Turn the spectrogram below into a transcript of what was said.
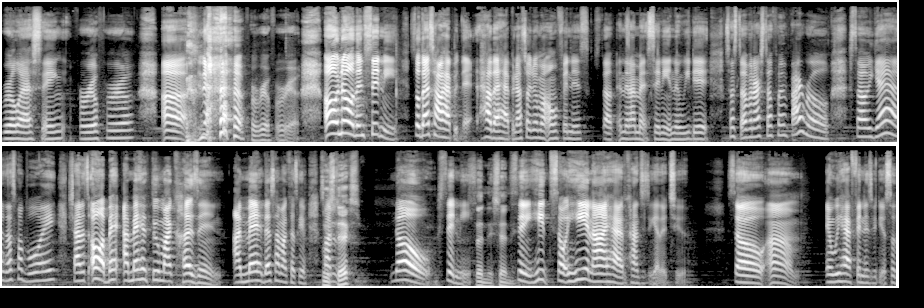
Real ass thing. For real for real. Uh for real for real. Oh no then sydney. So that's how it happened how that happened. I started doing my own fitness stuff and then i met sydney and then we did some stuff and our stuff went viral. So yeah that's my boy. Shout out to, oh I met, I met him through my cousin. I met that's how my cousin came. So Who sticks? No sydney Sydney, Sydney. Sydney. He so he and I have content together too. So um and we have fitness videos. So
